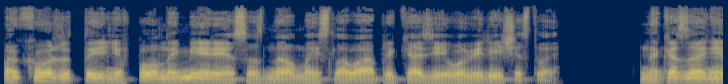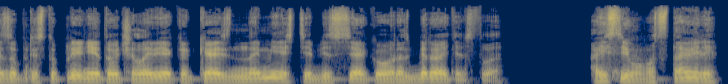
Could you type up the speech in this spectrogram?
похоже, ты не в полной мере осознал мои слова о приказе Его Величества. Наказание за преступление этого человека — казнь на месте без всякого разбирательства. А если его подставили?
